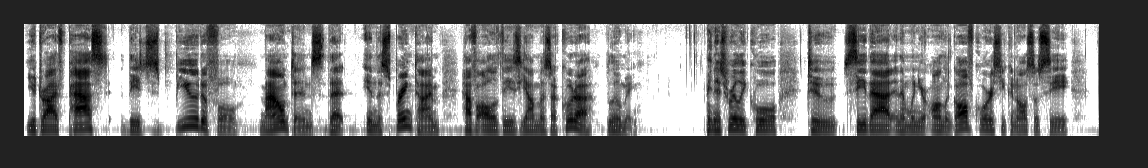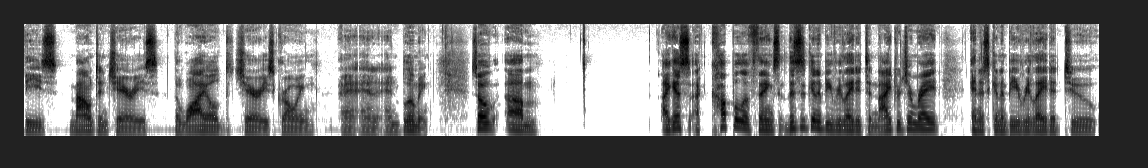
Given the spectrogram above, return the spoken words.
you drive past these beautiful mountains that in the springtime have all of these yamazakura blooming. And it's really cool to see that. And then when you're on the golf course, you can also see these mountain cherries, the wild cherries growing and, and, and blooming. So, um, I guess a couple of things. This is going to be related to nitrogen rate and it's going to be related to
